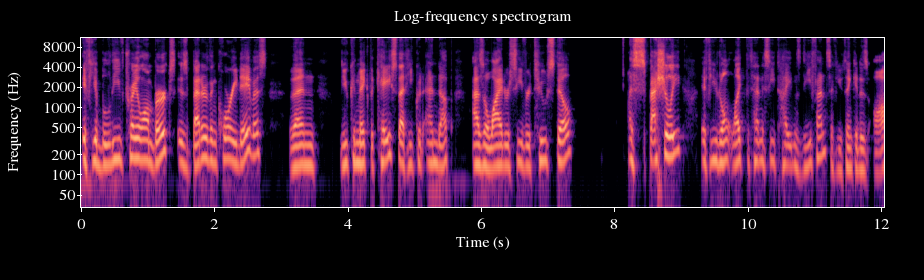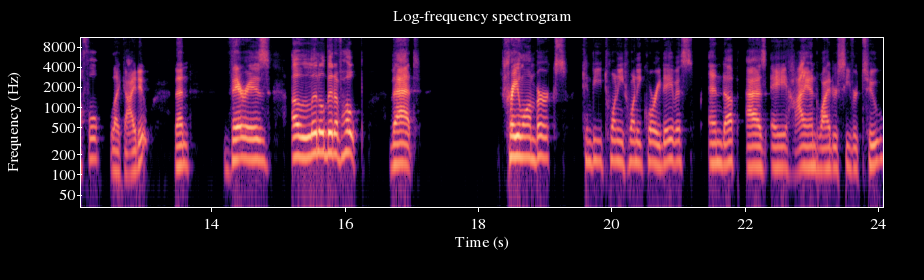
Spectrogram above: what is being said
if you believe Treylon Burks is better than Corey Davis, then you can make the case that he could end up as a wide receiver two still, especially if you don't like the Tennessee Titans defense. If you think it is awful, like I do, then there is a little bit of hope that Treylon Burks can be 2020 Corey Davis, end up as a high end wide receiver two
